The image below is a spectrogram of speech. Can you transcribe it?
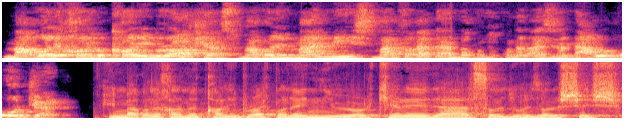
مقاله خانم کانی براک هست. مقاله من نیست. من فقط در مقاله خودم از اینا نقل قول کردم. این مقاله خانم کانی براک مال نیویورکر در سال 2006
